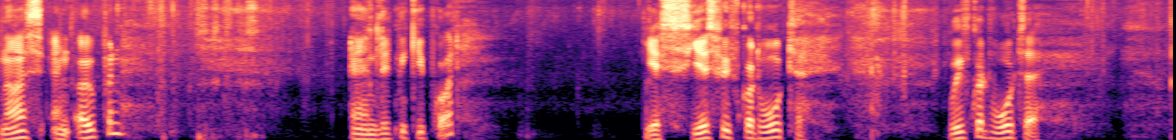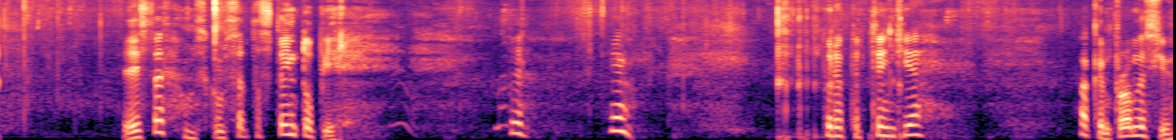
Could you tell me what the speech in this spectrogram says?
Nice and open. And let me keep quiet. Yes, yes, we've got water. We've got water. Esther, ons kom sit ons tent op hier. Ja. Ja. Put up a tent here. I can promise you,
